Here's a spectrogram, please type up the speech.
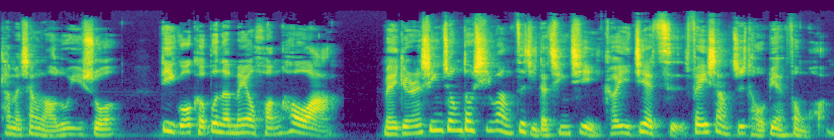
他们向老路易说：“帝国可不能没有皇后啊！”每个人心中都希望自己的亲戚可以借此飞上枝头变凤凰。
